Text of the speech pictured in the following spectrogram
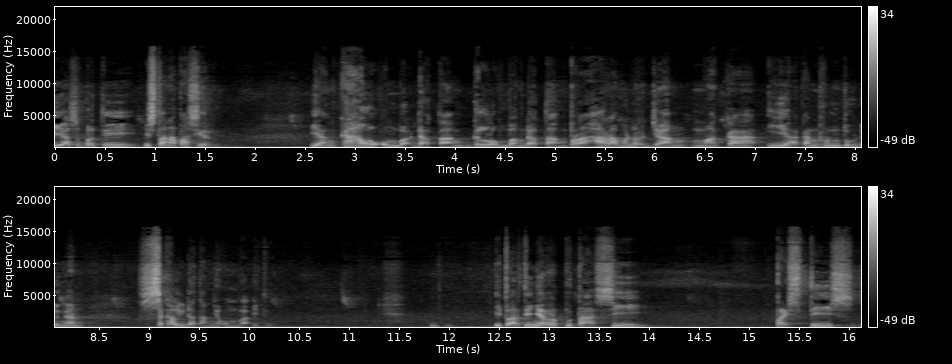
Ia seperti istana pasir, yang kalau ombak datang, gelombang datang, prahara menerjang, maka ia akan runtuh dengan sekali datangnya ombak itu. Itu artinya reputasi prestis,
